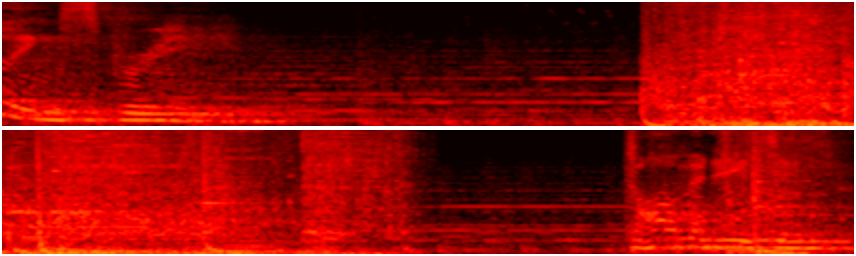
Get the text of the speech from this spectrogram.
Killing spree. Dominating.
